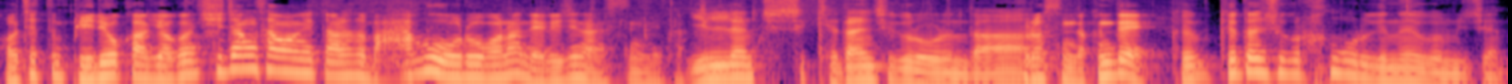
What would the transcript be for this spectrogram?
어쨌든 비료 가격은 시장 상황에 따라서 마구 오르거나 내리진 않습니다. 1년치씩 계단식으로 오른다. 그렇습니다. 근데 그, 계단식으로 확 오르겠네요, 그럼 이젠.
